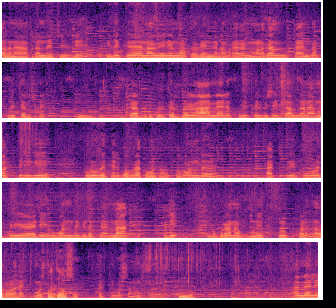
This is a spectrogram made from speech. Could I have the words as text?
ಅದನ್ನು ತಂದು ಹಚ್ಚಿದ್ರಿ ಇದಕ್ಕೆ ನಾವು ಏನೇನು ಮಾಡ್ತೇವ್ರಿ ಅಂದಲ್ಲ ಅಂದ್ರೆ ಮಳೆಗಾಲದ ಟೈಮ್ದಾಗ ಕುರಿ ತರಿಸ್ತೇವೆ. ಸಿಕ್ಕಾಪಟ್ಟು ಕುರಿ ತರಿಸ್ತೇವೆ. ಆಮೇಲೆ ಕುರಿ ತಿರುಗಿಸಿದ್ದಲ್ದನ ಮತ್ತೆ ತಿರುಗಿ ಕುರು ರೀತಿಯಲ್ಲಿ ಗೊಬ್ಬರ ತೊಗೊತಾವೆ. ತೊಗೊಂಡು ಫ್ಯಾಕ್ಟ್ರಿ ಪೂರ ತಿರುಗಾಡಿ ಒಂದು ಗಿಡಕ್ಕೆ ನಾಲ್ಕು ಪಿಡಿ ಗೊಬ್ಬರನ ಗುಣಿ ಕುಳುಪ್ ಕಳೆದು ಅದರೊಳಗೆ ಹಾಕಿ ಮುಗಿಸ್ತೇವೆ ವರ್ಷ? ಪ್ರತಿ ವರ್ಷ ಮುಗಿಸ್ತೇವೆ ಹ್ಞೂ ಆಮೇಲೆ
